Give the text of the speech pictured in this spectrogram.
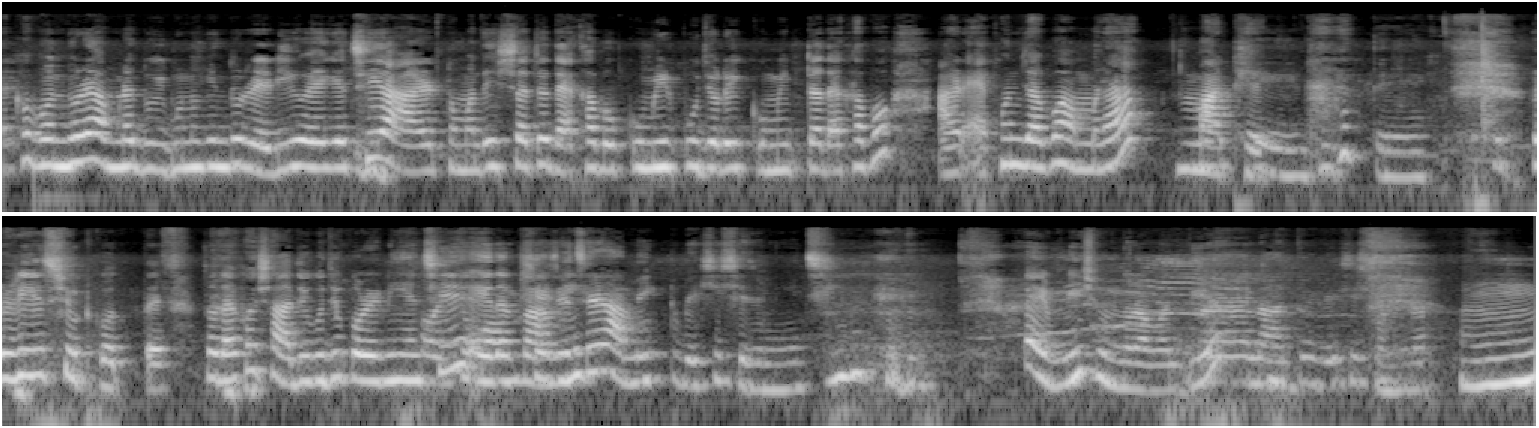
দেখো বন্ধুরা আমরা দুই বোনও কিন্তু রেডি হয়ে গেছি। আর তোমাদের সাথে দেখাবো কুমির পুজোর ওই কুমিরটা দেখাবো। আর এখন যাব আমরা মাঠে। রিলস শুট করতে। তো দেখো সাজুগুজু করে নিয়েছি। এই দেখো সেজেছে আমি একটু বেশি সেজে নিয়েছি। এমনি সুন্দর আমার দিয়ে। না তুই বেশি সুন্দর। হুম।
